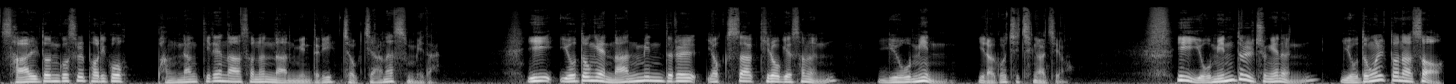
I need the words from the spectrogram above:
살던 곳을 버리고 방랑길에 나서는 난민들이 적지 않았습니다. 이 요동의 난민들을 역사 기록에서는 요민이라고 지칭하지요. 이 요민들 중에는 요동을 떠나서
